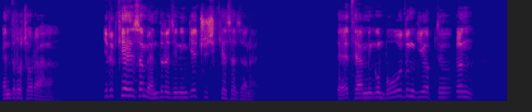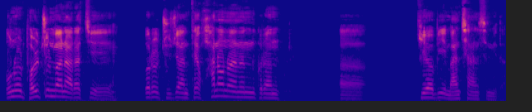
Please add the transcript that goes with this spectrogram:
만들어 줘라. 이렇게 해서 만들어지는 게 주식회사잖아요. 네, 대한민국 모든 기업들은 돈을 벌 줄만 알았지 그거를 주주한테 환원하는 그런 어, 기업이 많지 않습니다.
